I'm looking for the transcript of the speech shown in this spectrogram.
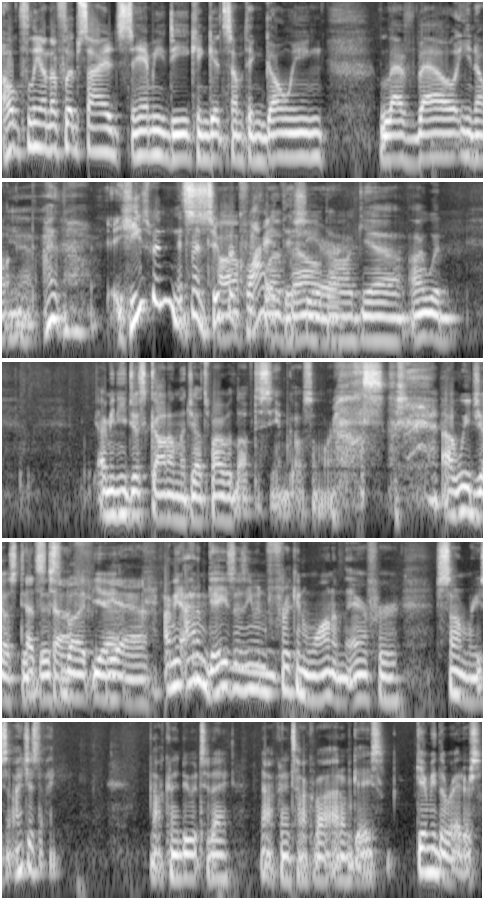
Hopefully, on the flip side, Sammy D can get something going. Lev Bell, you know, Yeah, I, he's been, It's been super quiet this Bell, year. Dog. Yeah, I would. I mean, he just got on the Jets, but I would love to see him go somewhere else. uh, we just did That's this, tough. but yeah. Yeah. I mean, Adam Gase doesn't even freaking want him there for some reason. I just, I'm not gonna do it today. Not gonna talk about Adam Gase. Give me the Raiders.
